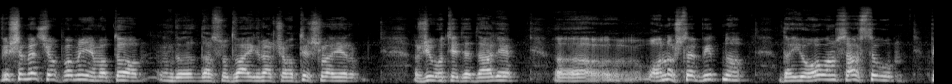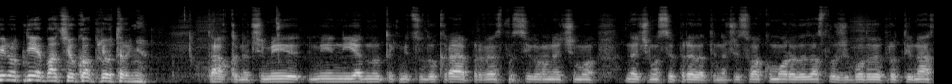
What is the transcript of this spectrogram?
Više nećemo pominjamo to da, da su dva igrača otišla, jer život ide dalje. Uh, ono što je bitno da i u ovom sastavu Pirot nije bacio koplje u trnje. Tako, znači mi, mi ni jednu utakmicu do kraja prvenstva sigurno nećemo, nećemo se predati. Znači svako mora da zasluži bodove protiv nas.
